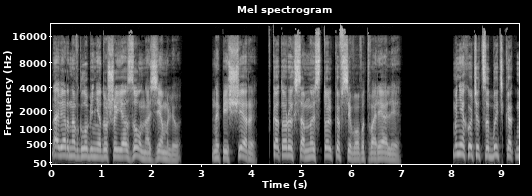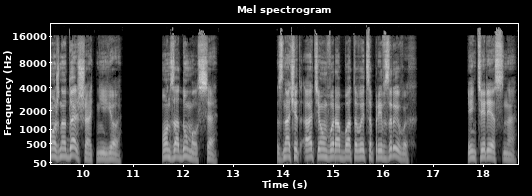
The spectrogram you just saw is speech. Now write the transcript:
Наверное, в глубине души я зол на землю, на пещеры, в которых со мной столько всего вытворяли. Мне хочется быть как можно дальше от нее. Он задумался. Значит, атиум вырабатывается при взрывах. Интересно,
